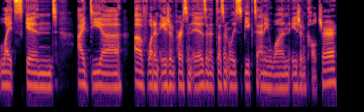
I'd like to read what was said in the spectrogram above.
light skinned idea of what an Asian person is, and it doesn't really speak to any one Asian culture.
